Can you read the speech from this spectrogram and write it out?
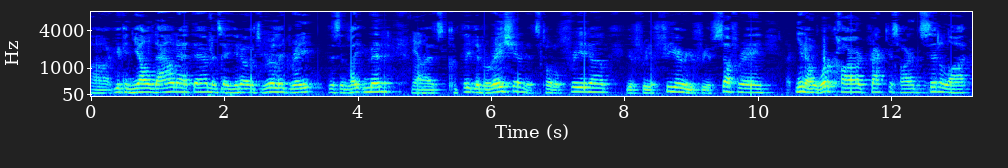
Uh, you can yell down at them and say, you know, it's really great, this enlightenment. Yeah. Uh, it's complete liberation. It's total freedom. You're free of fear. You're free of suffering. You know, work hard, practice hard, sit a lot,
